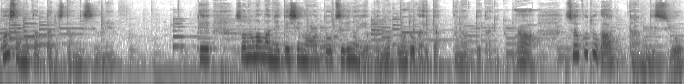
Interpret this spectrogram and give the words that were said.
ごい寒かったりしたんですよね。でそのまま寝てしまうと次の日やっぱり喉が痛くなってたりとかそういうことがあったんですよ。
